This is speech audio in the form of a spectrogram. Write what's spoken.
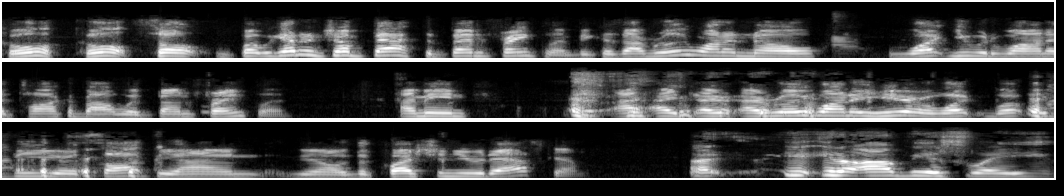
Cool, cool. So, but we got to jump back to Ben Franklin because I really want to know what you would want to talk about with Ben Franklin. I mean, I, I, I really want to hear what, what would be your thought behind you know the question you would ask him. Uh, you, you know, obviously,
